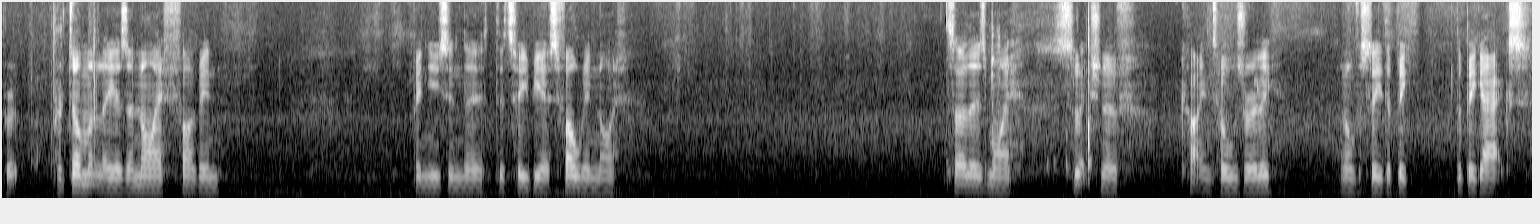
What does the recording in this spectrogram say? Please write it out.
Pre predominantly as a knife I've been been using the, the TBS folding knife. So there's my selection of cutting tools really and obviously the big the big axe.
